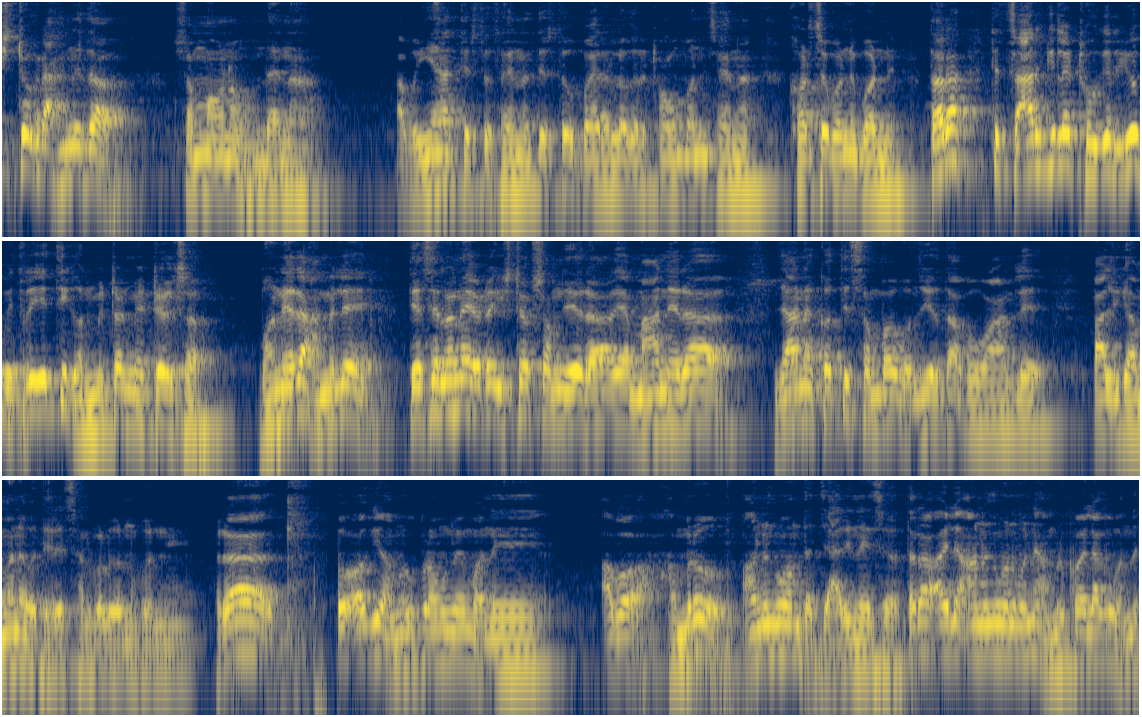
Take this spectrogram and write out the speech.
स्टक राख्ने त सम्भावना हुँदैन। अब यहाँ त्यस्तो छैन त्यस्तो बाहिर लगेर ठाउँ पनि छैन खर्च पनि बढ्ने। तर त्यो चार किलो ठोकेर यो भित्र यति घन मिटर मेटेरियल छ भनेर हामीले त्यसैलाई नै एउटा स्टक सम्झेर या मानेर जान कति सम्भव हुन्छ यो त अब उहाँहरूले पालिकामा नै हो धेरै छलफल गर्नुपर्ने। र अघि हाम्रो उपप्रमुखले भने अब हाम्रो अनुगमन त जारी नै छ तर अहिले अनुगमन भने हाम्रो पहिलाको भन्दा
